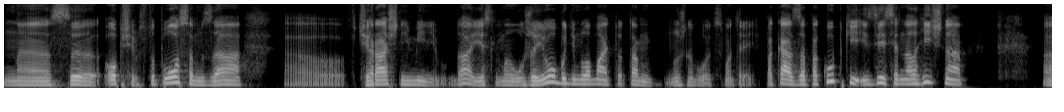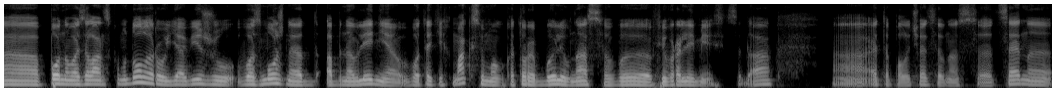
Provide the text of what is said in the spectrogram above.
с общим стоп-лоссом за вчерашний минимум. Да? Если мы уже его будем ломать, то там нужно будет смотреть. Пока за покупки. И здесь аналогично а, по новозеландскому доллару я вижу возможное обновление вот этих максимумов, которые были у нас в феврале месяце. Да? А, это получается у нас э, цены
